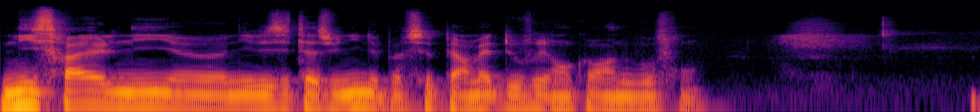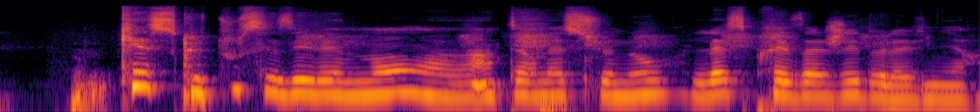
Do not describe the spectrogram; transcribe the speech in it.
ni Israël ni, euh, ni les États-Unis ne peuvent se permettre d'ouvrir encore un nouveau front. Qu'est-ce que tous ces événements internationaux laissent présager de l'avenir?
